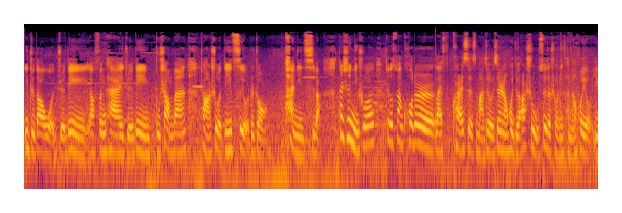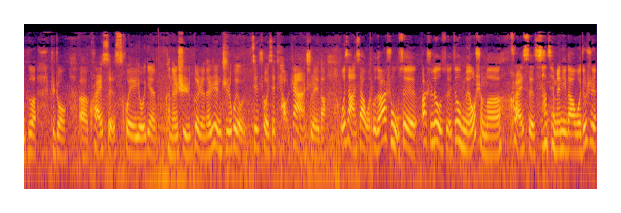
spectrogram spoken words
一直到我决定要分开，决定不上班，这好是我第一次有这种。叛逆期吧。但是你说这个算 quarter life crisis 嘛？就有些人会觉得二十五岁的时候，你可能会有一个这种呃 crisis，会有一点可能是个人的认知会有接受一些挑战啊之类的。我想一下，我我的二十五岁、二十六岁就没有什么 crisis，像前面提到，我就是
